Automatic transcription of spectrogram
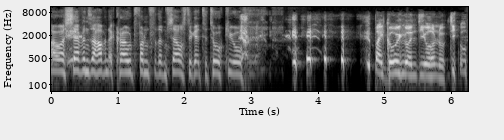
Our sevens are having a crowd fund for themselves to get to Tokyo. By going on deal or no deal.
